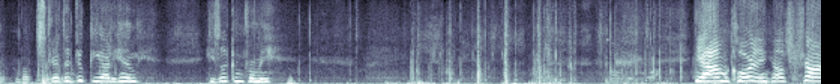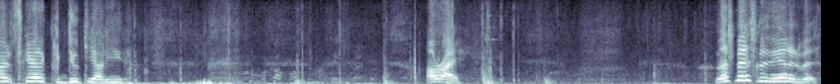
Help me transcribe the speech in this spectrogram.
I'm about to scare the dookie out of him. He's looking for me. Yeah, I'm recording. I was trying to scare the dookie out of you. Alright. That's basically the end of it.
